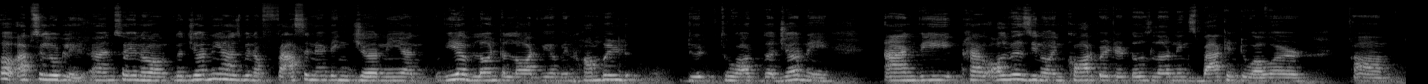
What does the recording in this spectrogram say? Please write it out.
Oh, absolutely. And so, you know, the journey has been a fascinating journey, and we have learned a lot. We have been humbled throughout the journey, and we have always, you know, incorporated those learnings back into our um,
